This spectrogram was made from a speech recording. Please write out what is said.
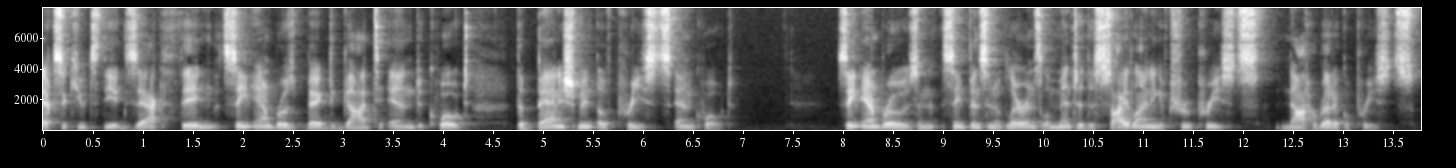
executes the exact thing that St. Ambrose begged God to end, to quote, the banishment of priests, end quote. St. Ambrose and St. Vincent of Lerins lamented the sidelining of true priests, not heretical priests.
